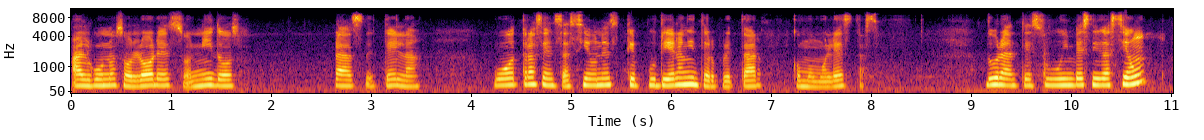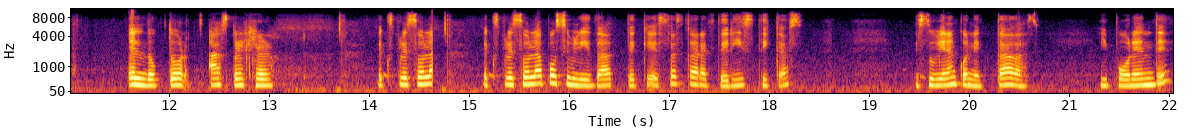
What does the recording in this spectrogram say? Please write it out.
algunos olores, sonidos, de tela u otras sensaciones que pudieran interpretar como molestas. Durante su investigación, el doctor Asperger expresó la, expresó la posibilidad de que estas características estuvieran conectadas y por ende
